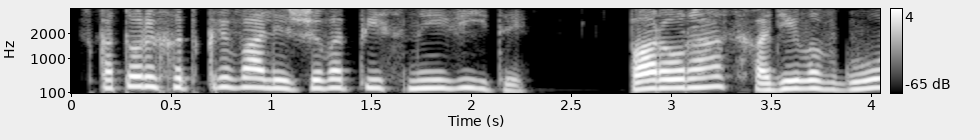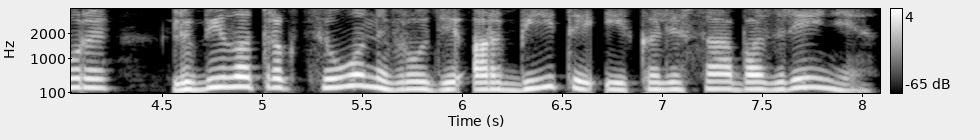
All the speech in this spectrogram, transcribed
с которых открывались живописные виды. Пару раз ходила в горы, любила аттракционы вроде орбиты и колеса обозрения.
